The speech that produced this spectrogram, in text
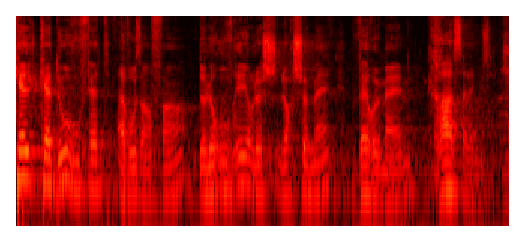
Quel cadeau vous faites à vos enfants de leur ouvrir leur chemin vers eux-mêmes grâce à la musique?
